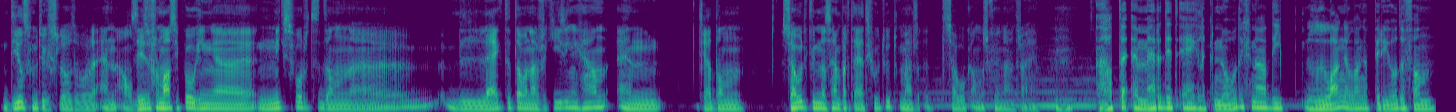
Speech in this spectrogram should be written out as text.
deals moeten gesloten worden. En als deze formatiepoging uh, niks wordt, dan uh, lijkt het dat we naar verkiezingen gaan. En ja, dan zou het kunnen dat zijn partij het goed doet, maar het zou ook anders kunnen uitdraaien. Had de MR dit eigenlijk nodig na die lange, lange periode van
